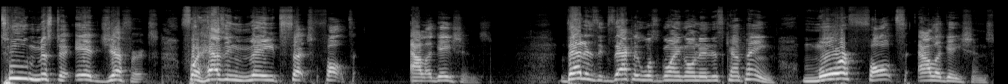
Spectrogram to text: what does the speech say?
to Mr. Ed Jeffords for having made such false allegations. That is exactly what's going on in this campaign. More false allegations.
